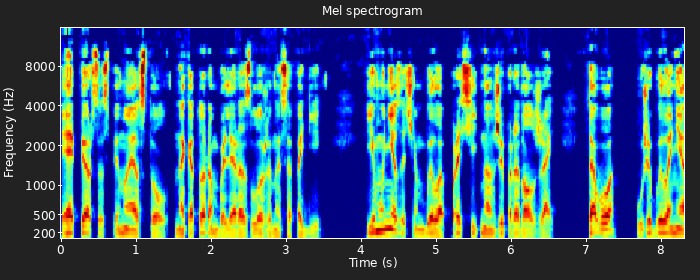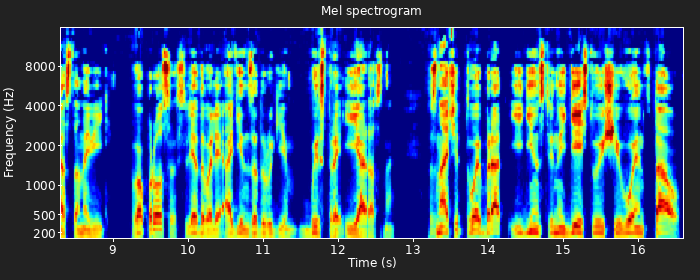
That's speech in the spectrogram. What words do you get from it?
и оперся спиной о стол, на котором были разложены сапоги. Ему незачем было просить Нанжи продолжать. Того уже было не остановить. Вопросы следовали один за другим, быстро и яростно. «Значит, твой брат — единственный действующий воин в Тау?»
